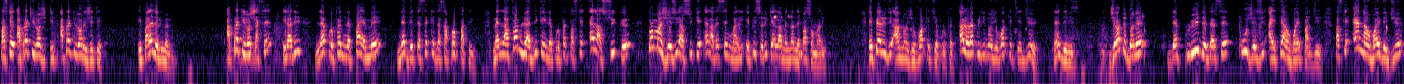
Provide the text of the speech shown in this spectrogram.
Parce qu'après qu'ils l'ont rejeté, il parlait de lui-même. Après qu'ils l'ont chassé, il a dit, le prophète n'est pas aimé, n'est détesté que dans sa propre patrie. Mais la femme lui a dit qu'il est prophète parce qu'elle a su que, comment Jésus a su qu'elle avait cinq maris et puis celui qu'elle a maintenant n'est pas son mari. Et puis elle lui dit, ah non, je vois que tu es prophète. Elle aurait pu dire, non, je vois que tu es Dieu. Hein, Denise Je vais te donner des pluies de versets où Jésus a été envoyé par Dieu. Parce qu'un envoyé de Dieu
